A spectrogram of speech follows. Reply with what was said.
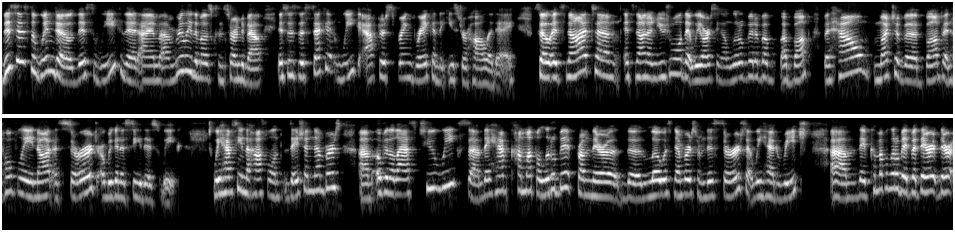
This is the window this week that I'm um, really the most concerned about. This is the second week after spring break and the Easter holiday. So it's not um, it's not unusual that we are seeing a little bit of a, a bump, but how much of a bump and hopefully not a surge are we going to see this week? We have seen the hospitalization numbers um, over the last two weeks. Um, they have come up a little bit from their the lowest numbers from this surge that we had reached. Um, they've come up a little bit, but they're they're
